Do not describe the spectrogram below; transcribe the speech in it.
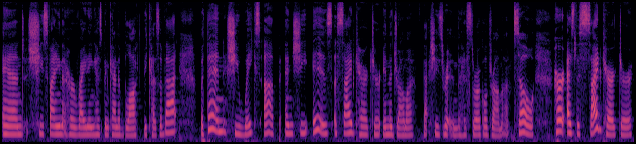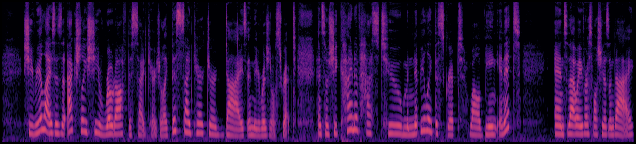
and she's finding that her writing has been kind of blocked because of that. But then she wakes up and she is a side character in the drama that she's written, the historical drama. So, her as the side character she realizes that actually she wrote off this side character. Like this side character dies in the original script. And so she kind of has to manipulate the script while being in it. And so that way, first of all, she doesn't die.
